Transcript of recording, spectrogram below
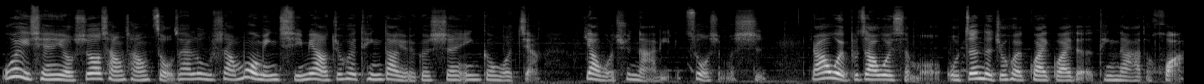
我以前有时候常常走在路上，莫名其妙就会听到有一个声音跟我讲要我去哪里做什么事，然后我也不知道为什么，我真的就会乖乖的听到他的话。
